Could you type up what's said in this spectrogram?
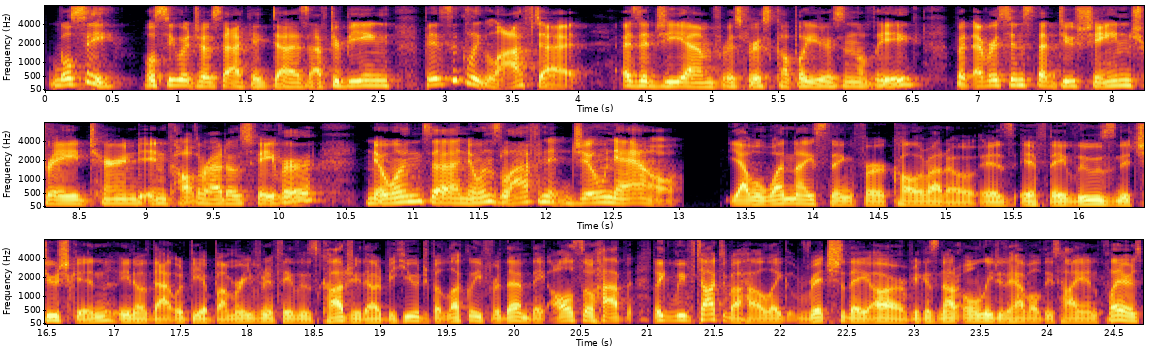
we'll see. We'll see what Joe Sakic does after being basically laughed at as a GM for his first couple years in the league. But ever since that Duchene trade turned in Colorado's favor, no one's uh, no one's laughing at Joe now. Yeah, well, one nice thing for Colorado is if they lose Nichushkin, you know, that would be a bummer. Even if they lose Kadri, that would be huge. But luckily for them, they also have, like we've talked about how like rich they are because not only do they have all these high end players,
